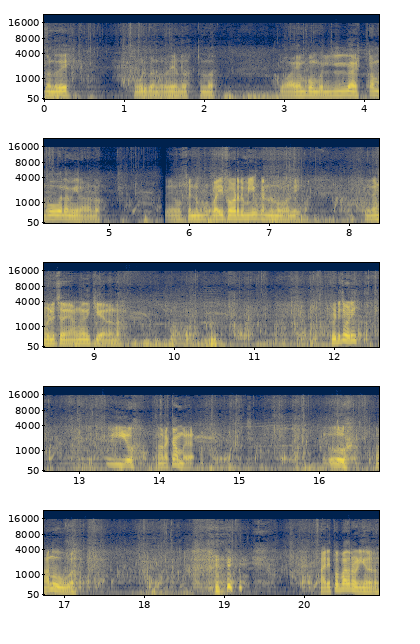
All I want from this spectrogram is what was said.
കണ്ടോ ദേ? ഓടി കണ്ടോ? ദേ ഉണ്ടോ കണ്ടോ? വയമ്പും എല്ലാം ഇഷ്ടം പോലെ മീനാണ് കേട്ടോ പിന്നെ വൈഫ് അവിടെ മീൻ കണ്ടു മതി പിന്നെ വിളിച്ചത് ഞാൻ നിൽക്കുകയാണ് കേട്ടോ പിടിച്ചു പടി അയ്യോ നടക്കാൻ വരാം. ഓ ആന്ന് പോവുക അരിപ്പ പാത്രം കേട്ടോ.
